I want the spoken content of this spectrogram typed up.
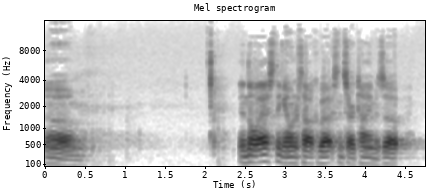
Um, and the last thing I want to talk about, since our time is up,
